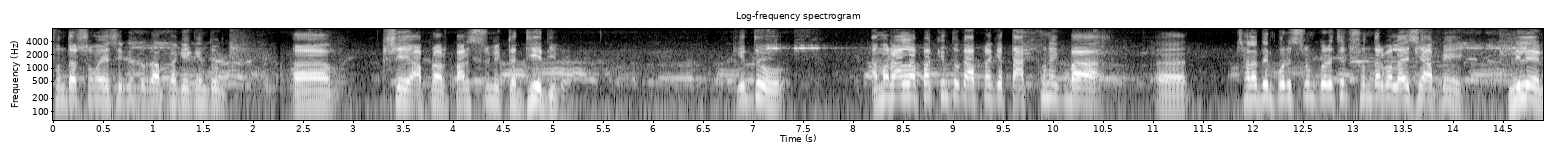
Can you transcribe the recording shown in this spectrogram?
সন্ধ্যার সময় এসে কিন্তু আপনাকে কিন্তু সে আপনার পারিশ্রমিকটা দিয়ে দিল। কিন্তু আমার আল্লাপাক কিন্তু আপনাকে তাৎক্ষণিক বা সারাদিন পরিশ্রম করেছেন সন্ধ্যাবেলা এসে আপনি নিলেন।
